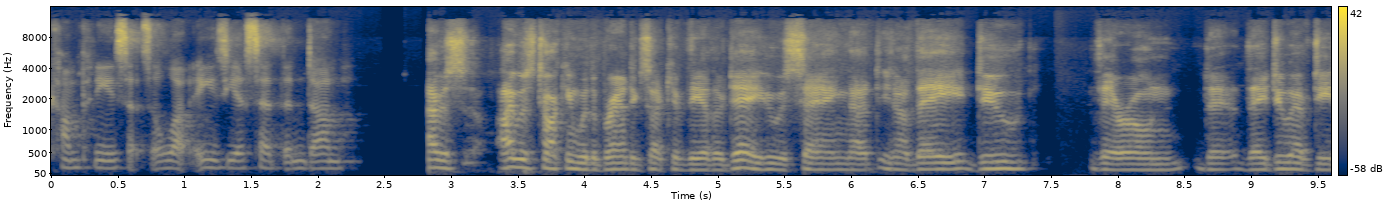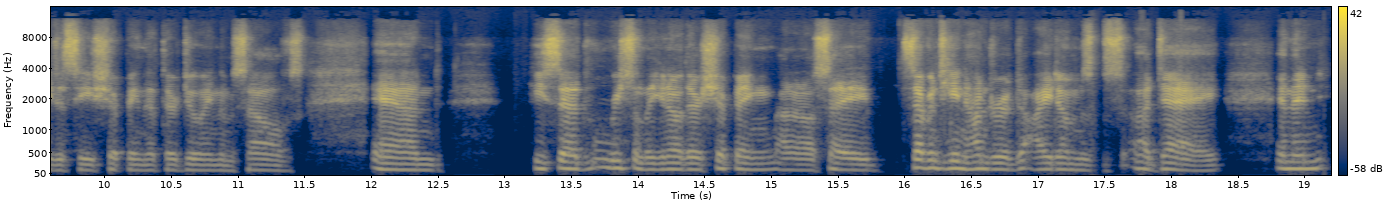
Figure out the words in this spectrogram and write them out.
companies that's a lot easier said than done. I was I was talking with a brand executive the other day who was saying that you know they do their own they, they do have D2C shipping that they're doing themselves. And he said recently you know they're shipping I don't know say 1700 items a day. And then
